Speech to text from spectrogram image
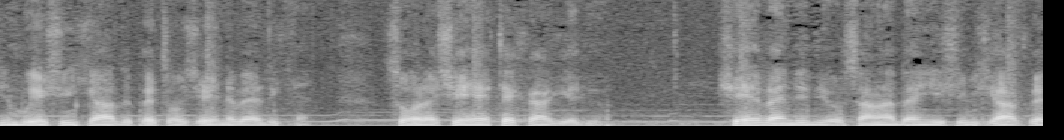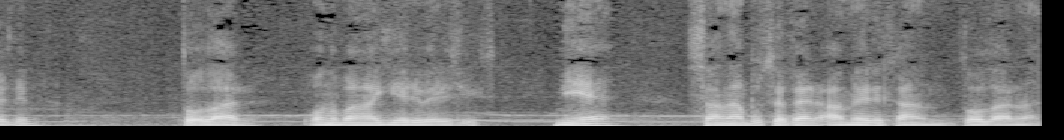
Şimdi bu yeşil kağıdı petrol şeyine verdikten sonra şeye tekrar geliyor. Şey efendi diyor sana ben yeşil bir kağıt verdim. Dolar onu bana geri vereceksin. Niye? Sana bu sefer Amerikan dolarına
